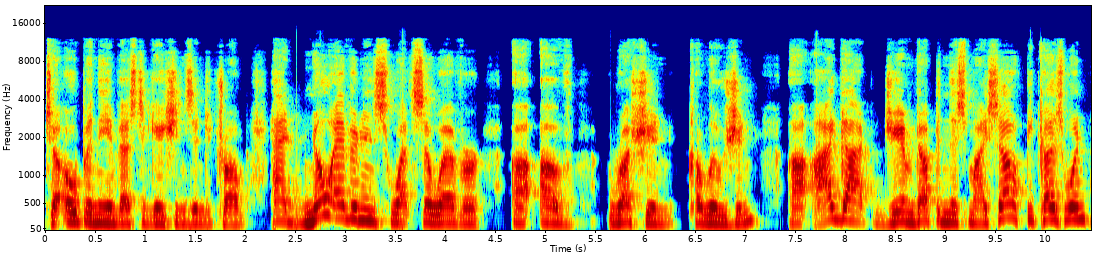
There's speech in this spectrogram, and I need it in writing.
to open the investigations into Trump, had no evidence whatsoever uh, of Russian collusion. Uh, I got jammed up in this myself because when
